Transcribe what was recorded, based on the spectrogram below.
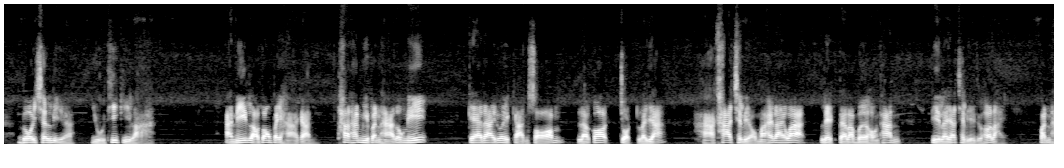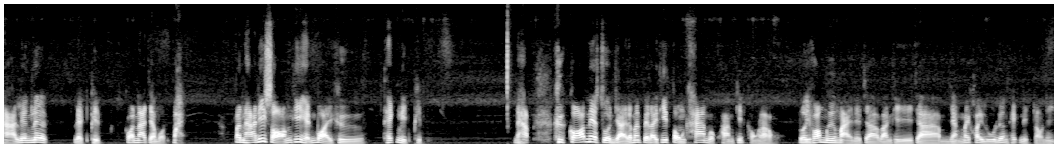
ำโดยเฉลี่ยอยู่ที่กี่หลาอันนี้เราต้องไปหากัน ถ้าท่านมีปัญหาตรงนี้ แก้ได้ด้วยการซ้อม แล้วก็จดระยะหาค่าเฉลี่ยมาให้ได้ว่าเหล็กแต่ละเบอร์ของท่านตีระยะเฉลี่ยอยู่เท่าไหร่ ปัญหาเรื่องเลิกเหล็กผิดก็น่าจะหมดไป ปัญหาที่สองที่เห็นบ่อยคือเทคนิคผิดนะครับ คือกอล์ฟเนี่ยส่วนใหญ่แล้วมันเป็นอะไรที่ตรงข้ามกับความคิดของเรา โดยเฉพาะมือใหม่เนี่ยจะบางทีจะยังไม่ค่อยรู้เรื่องเทคนิคเหล่านี้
